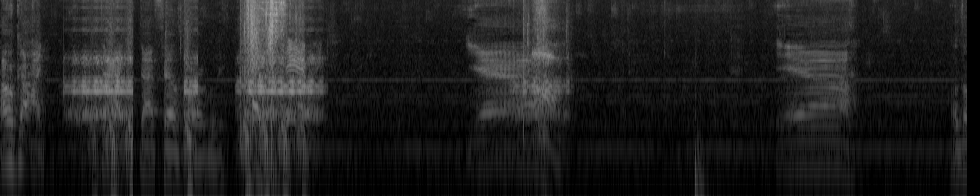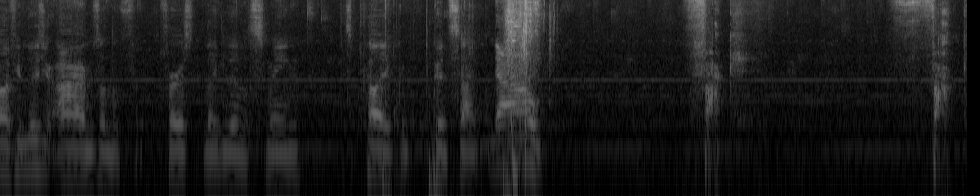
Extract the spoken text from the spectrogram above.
Oh god! That, that failed horribly. Damn it! Yeah! Yeah! Although if you lose your arms on the first like little swing, it's probably a good sign. No! Fuck. Fuck.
